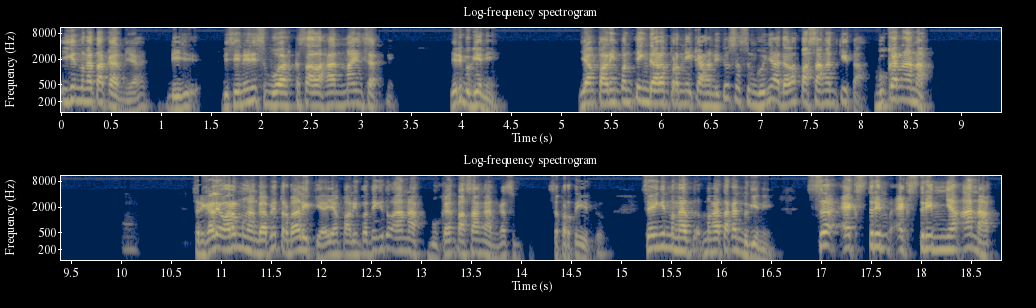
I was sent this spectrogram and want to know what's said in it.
ingin mengatakan ya, di, di sini ini sebuah kesalahan mindset nih. Jadi begini, yang paling penting dalam pernikahan itu sesungguhnya adalah pasangan kita, bukan anak. Seringkali orang menganggapnya terbalik ya, yang paling penting itu anak, bukan pasangan kan seperti itu. Saya ingin mengatakan begini, se-ekstrim-ekstrimnya anak,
